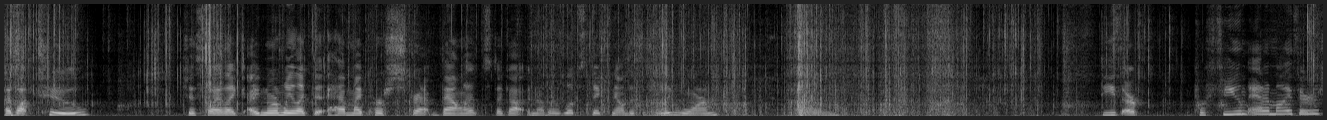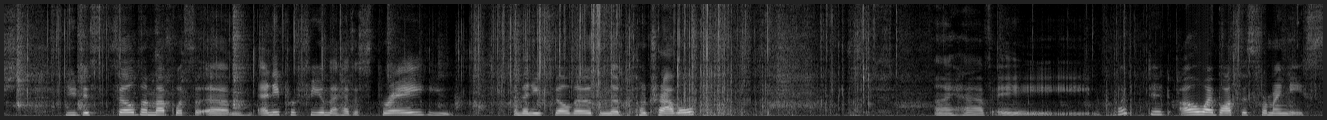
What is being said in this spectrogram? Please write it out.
I bought two just so I like, I normally like to have my purse strap balanced. I got another lipstick. Now this is really warm. Um, these are perfume atomizers. You just fill them up with um, any perfume that has a spray, you, and then you fill those and they travel I have a, what did, oh, I bought this for my niece.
